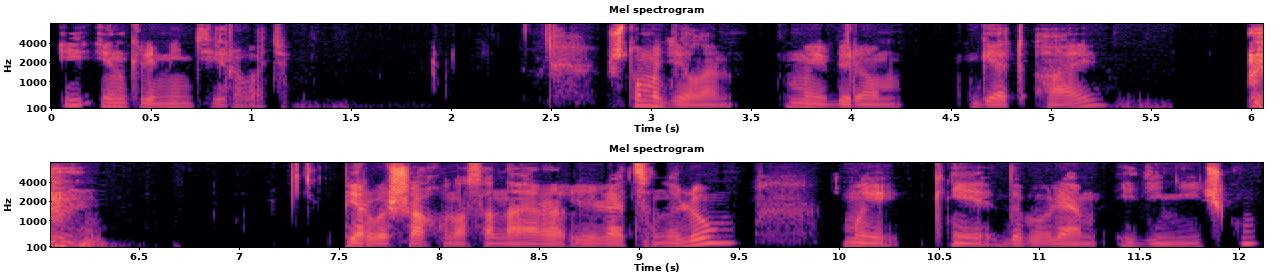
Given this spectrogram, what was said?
и инкрементировать. Что мы делаем? Мы берем getI. Первый шаг у нас она является нулем. Мы к ней добавляем единичку.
